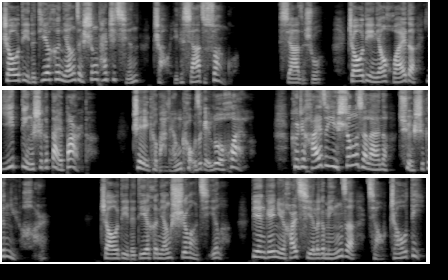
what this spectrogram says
招娣的爹和娘在生她之前找一个瞎子算过，瞎子说招娣娘怀的一定是个带把儿的，这可把两口子给乐坏了。可这孩子一生下来呢，却是个女孩。招娣的爹和娘失望极了，便给女孩起了个名字叫招娣，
